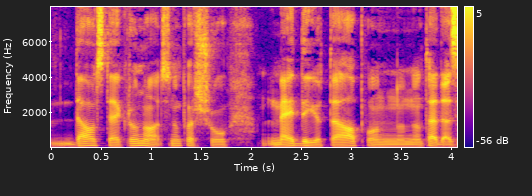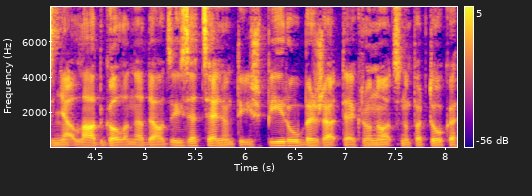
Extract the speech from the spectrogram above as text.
daudz tiek runāts nu, par šo mediju telpu, un nu, tādā ziņā Latgola nedaudz izceļ, un tīši pīrūbežā tiek runāts nu, par to, ka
